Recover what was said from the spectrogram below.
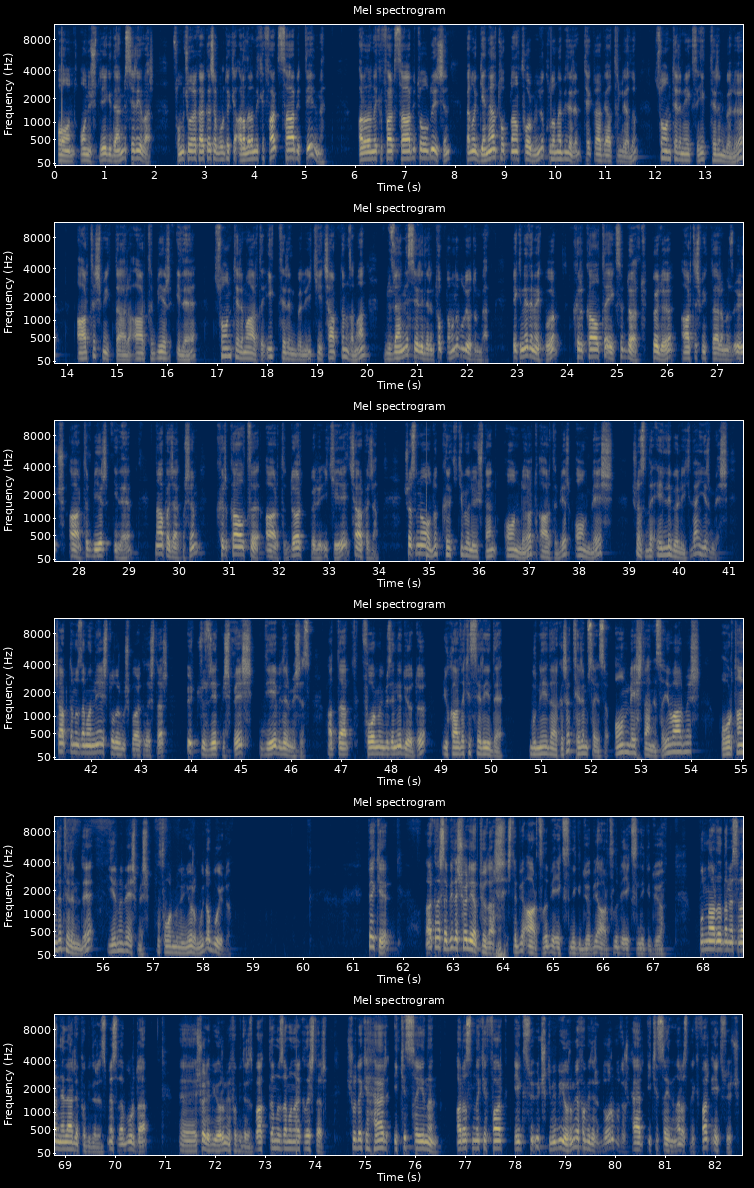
10, 13 diye giden bir seri var. Sonuç olarak arkadaşlar buradaki aralarındaki fark sabit değil mi? aralarındaki fark sabit olduğu için ben o genel toplam formülünü kullanabilirim. Tekrar bir hatırlayalım. Son terim eksi ilk terim bölü artış miktarı artı 1 ile son terim artı ilk terim bölü 2'yi çarptığım zaman düzenli serilerin toplamını buluyordum ben. Peki ne demek bu? 46 eksi 4 bölü artış miktarımız 3 artı 1 ile ne yapacakmışım? 46 artı 4 bölü 2'yi çarpacağım. Şurası ne oldu? 42 bölü 3'ten 14 artı 1 15. Şurası da 50 bölü 2'den 25. Çarptığımız zaman ne eşit olurmuş bu arkadaşlar? 375 diyebilirmişiz. Hatta formül bize ne diyordu? Yukarıdaki seride bu neydi arkadaşlar? Terim sayısı 15 tane sayı varmış. Ortanca terimde 25'miş. Bu formülün yorumu da buydu. Peki arkadaşlar bir de şöyle yapıyorlar. İşte bir artılı bir eksili gidiyor. Bir artılı bir eksili gidiyor. Bunlarda da mesela neler yapabiliriz? Mesela burada e, şöyle bir yorum yapabiliriz. Baktığımız zaman arkadaşlar şuradaki her iki sayının arasındaki fark eksi 3 gibi bir yorum yapabilirim. Doğru mudur? Her iki sayının arasındaki fark eksi 3.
